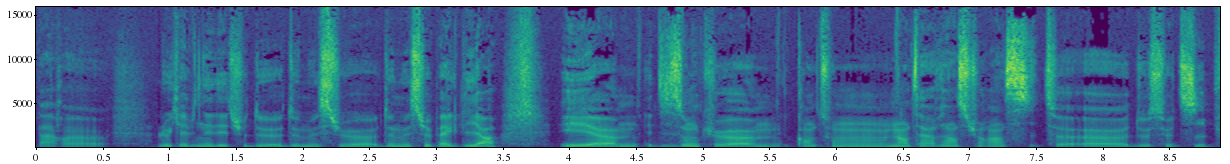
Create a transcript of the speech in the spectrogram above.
par euh, le cabinet d'études de, de, monsieur, monsieur Paglia. Et euh, disons que euh, quand on intervient sur un site de ce type,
